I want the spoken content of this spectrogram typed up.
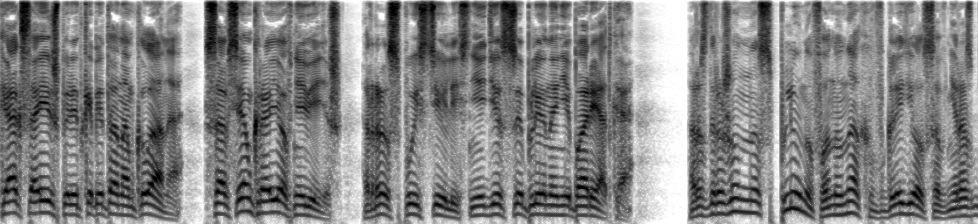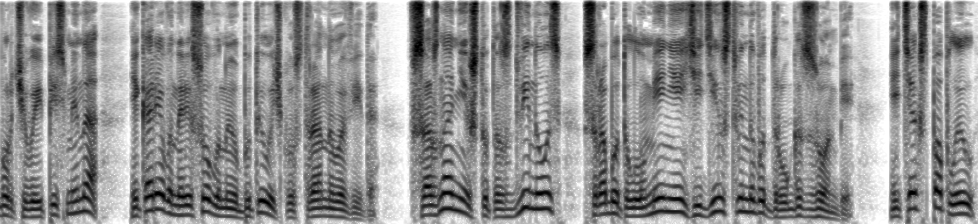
Как стоишь перед капитаном клана? Совсем краев не видишь? Распустились, ни дисциплины, ни порядка!» Раздраженно сплюнув, Анунах вгляделся в неразборчивые письмена и коряво нарисованную бутылочку странного вида – в сознании что-то сдвинулось, сработало умение единственного друга зомби. И текст поплыл,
